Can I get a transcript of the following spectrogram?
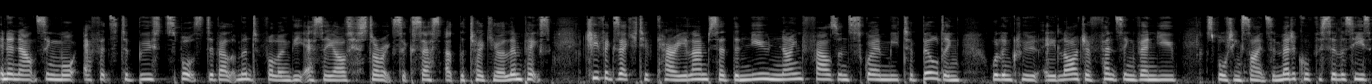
In announcing more efforts to boost sports development following the SAR's historic success at the Tokyo Olympics, Chief Executive Carrie Lam said the new 9,000 square metre building will include a larger fencing venue, sporting science and medical facilities,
